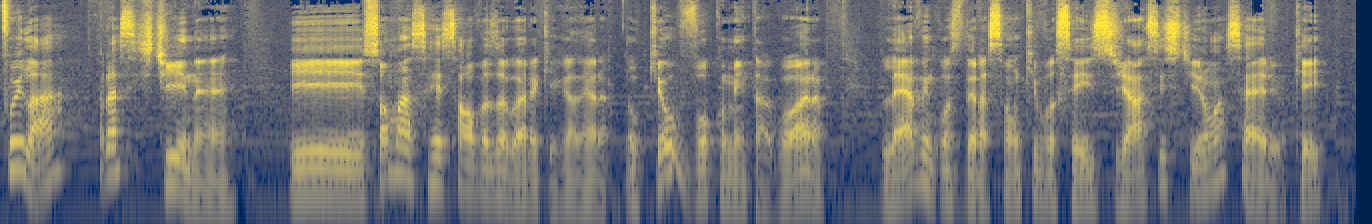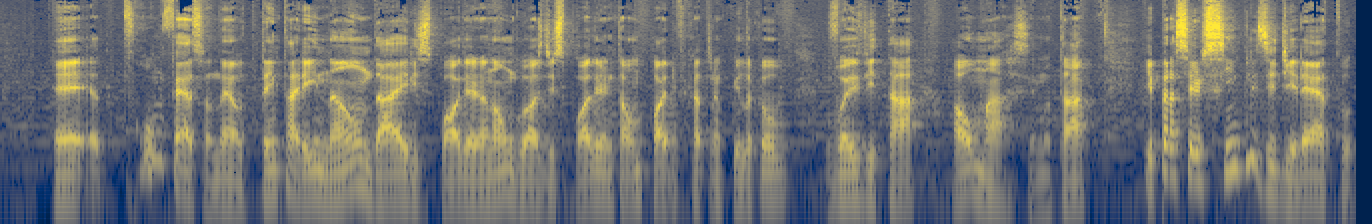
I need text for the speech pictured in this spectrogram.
fui lá para assistir, né? E só umas ressalvas agora aqui, galera. O que eu vou comentar agora leva em consideração que vocês já assistiram a série, ok? É, confesso, né? Eu tentarei não dar spoiler, eu não gosto de spoiler, então pode ficar tranquilo que eu vou evitar ao máximo, tá? E para ser simples e direto,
